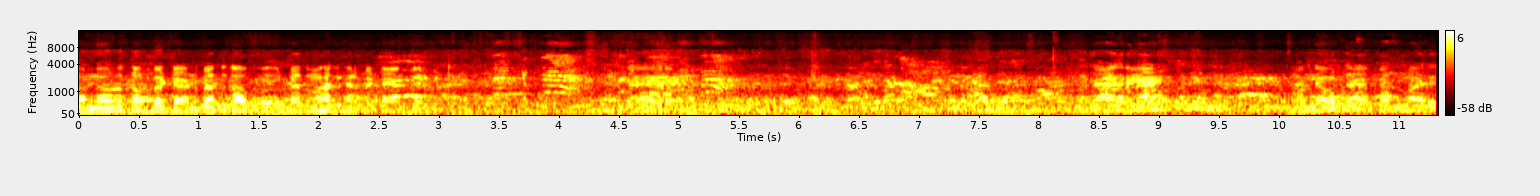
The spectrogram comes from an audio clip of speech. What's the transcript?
నన్ను ఎవరు తప్పు పెట్టాడు. పెద్ద కాపు పెద్ద మాది కానీ పేరు పెట్టాడు. జాగ్రత్త. జాగ్రత్త. మొన్న ఎవరు పెద్ద మాది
